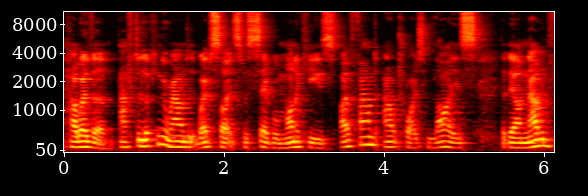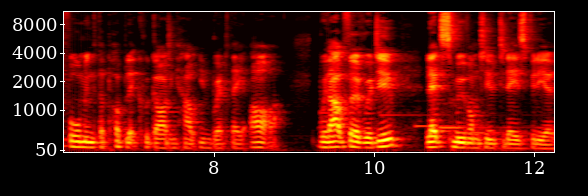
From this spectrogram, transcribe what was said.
However, after looking around at websites for several monarchies, I've found outright lies that they are now informing the public regarding how inbred they are. Without further ado, let's move on to today's video.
